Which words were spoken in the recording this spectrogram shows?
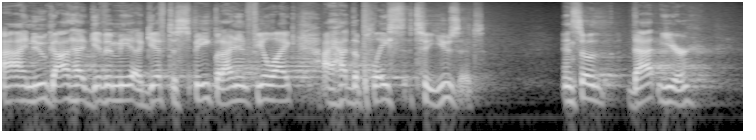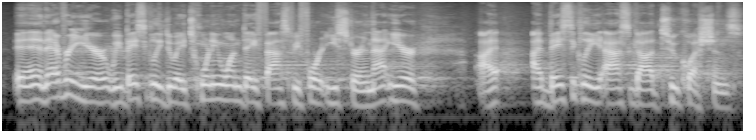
I knew God had given me a gift to speak, but I didn't feel like I had the place to use it. And so that year, and every year, we basically do a 21 day fast before Easter. And that year, I, I basically asked God two questions.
